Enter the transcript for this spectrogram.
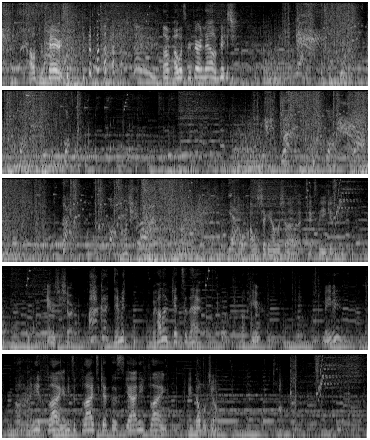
I was prepared. I was prepared now, bitch. Checking how much uh, XP it gives me. Energy shard. Ah, god damn it. Wait, how do I get to that? Up here? Maybe? Ah, I need flying. I need to fly to get this. Yeah, I need flying. And double jump.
